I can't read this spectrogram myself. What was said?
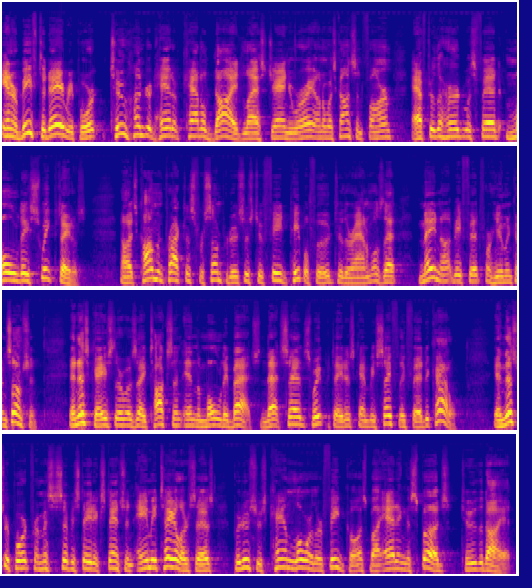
In our Beef Today report, 200 head of cattle died last January on a Wisconsin farm after the herd was fed moldy sweet potatoes. Now, it's common practice for some producers to feed people food to their animals that may not be fit for human consumption. In this case, there was a toxin in the moldy batch. And that said, sweet potatoes can be safely fed to cattle. In this report from Mississippi State Extension, Amy Taylor says producers can lower their feed costs by adding the spuds to the diet.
